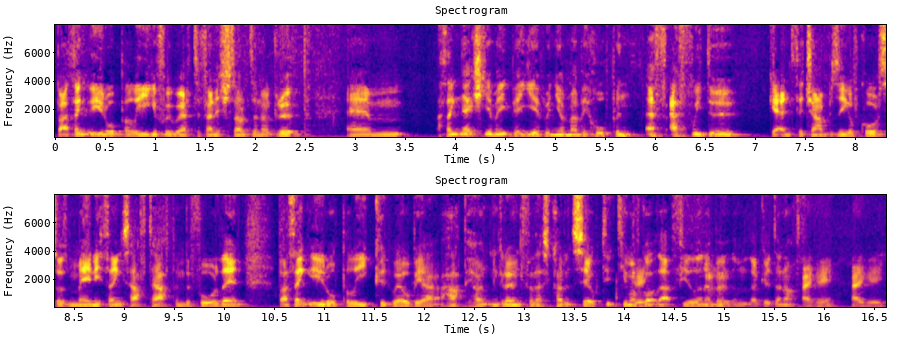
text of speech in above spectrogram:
but I think the Europa League, if we were to finish third in a group, um, I think next year might be a year when you're maybe hoping if if we do get into the Champions League. Of course, there's many things have to happen before then, but I think the Europa League could well be a happy hunting ground for this current Celtic team. I've got that feeling about mm-hmm. them; they're good enough. I agree. I agree.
